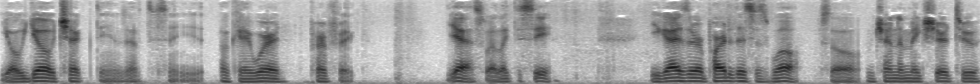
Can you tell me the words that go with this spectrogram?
Yo, yo, check things. I have to send you. Okay, word. Perfect. Yeah, that's what I like to see you guys are a part of this as well. So I'm trying to make sure to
